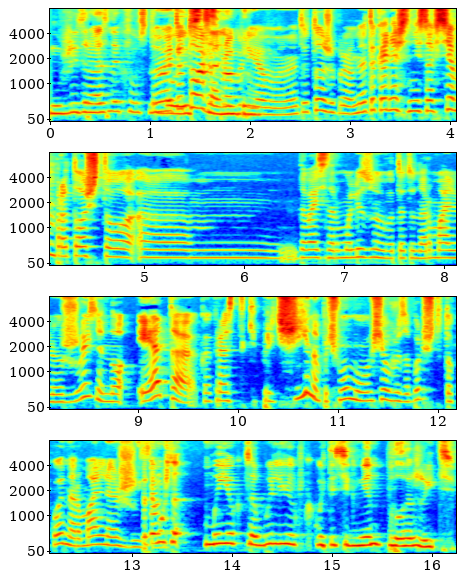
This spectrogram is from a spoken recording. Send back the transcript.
Мы уже из разных с Ну, это тоже проблема. Ну, это тоже проблема. Но это, конечно, не совсем про то, что эм, давайте нормализуем вот эту нормальную жизнь, но это как раз-таки причина, почему мы вообще уже забыли, что такое нормальная жизнь. Потому что мы ее забыли в какой-то сегмент положить.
